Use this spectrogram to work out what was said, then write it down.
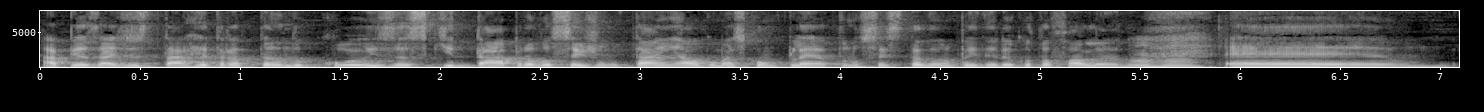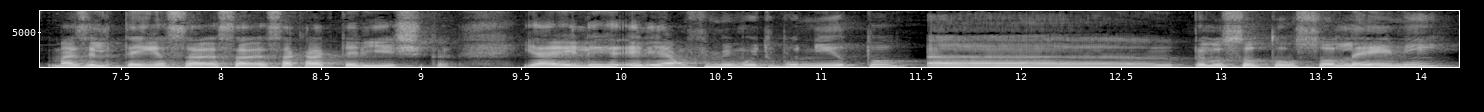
apesar de estar retratando coisas que dá para você juntar em algo mais completo. Não sei se está dando para entender o que eu estou falando, uhum. é, mas ele tem essa, essa, essa, característica. E aí ele, ele é um filme muito bonito, uh, pelo seu tom solene,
